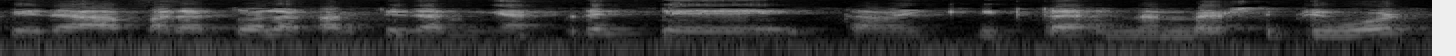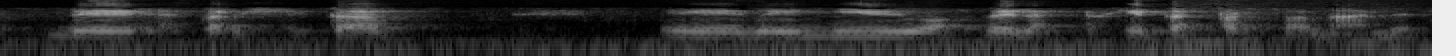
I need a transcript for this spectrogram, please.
que era para toda la cartera Mega que estaba inscrita en Membership Rewards de las tarjetas eh, de individuos, de las tarjetas personales.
